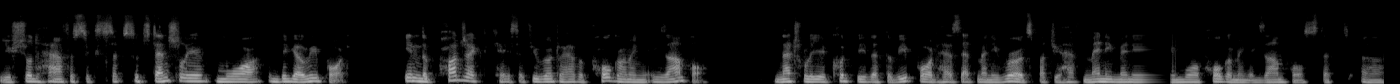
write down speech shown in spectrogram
you should have a substantially more bigger report. In the project case, if you were to have a programming example, naturally it could be that the report has that many words, but you have many, many more programming examples that uh,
